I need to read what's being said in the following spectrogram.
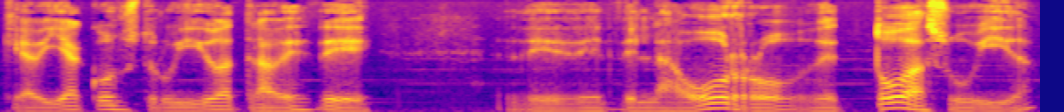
que había construido a través de, del ahorro de toda su vida.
